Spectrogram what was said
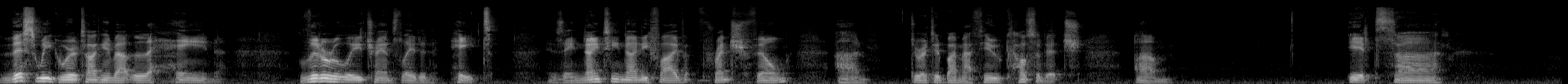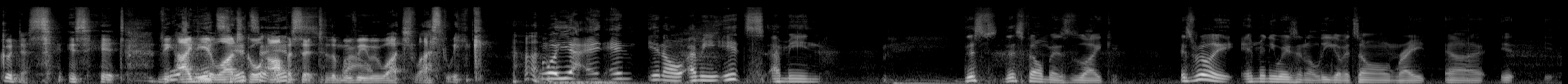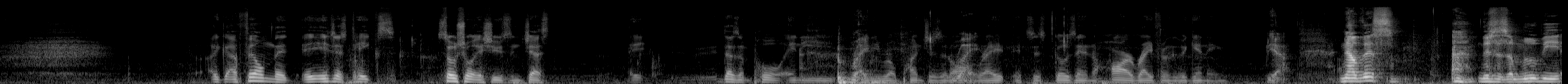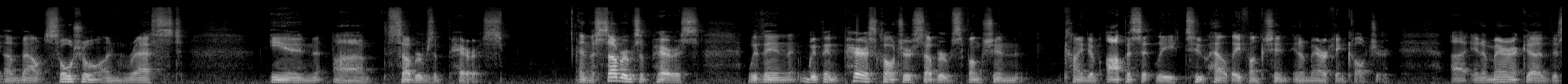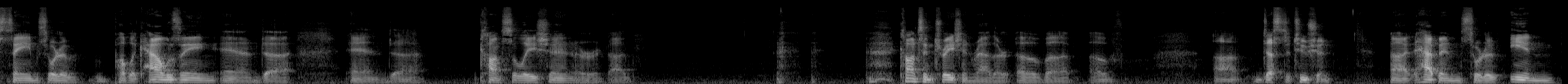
This week we're talking about Le Haine, literally translated hate. It is a 1995 French film uh, directed by Mathieu Kassovitz. Um, it's uh, goodness, is it the Well, ideological it's- it's- opposite to the movie wow. we watched last week? well, yeah, and, and you know, I mean, it's, I mean, this this film is like, it's really in many ways in a league of its own, right? Uh, it, it like a film that it, it just takes social issues and just doesn't pull any Right. any real punches at all, Right. right? It just goes in hard right from the beginning. Yeah. Now this this is a movie about social unrest in uh, the suburbs of Paris, and the suburbs of Paris within within Paris culture, suburbs function kind of oppositely to how they function in American culture. Uh, in America, the same sort of public housing and uh, and uh, constellation or uh, concentration rather of uh, of uh, destitution uh, happens sort of in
